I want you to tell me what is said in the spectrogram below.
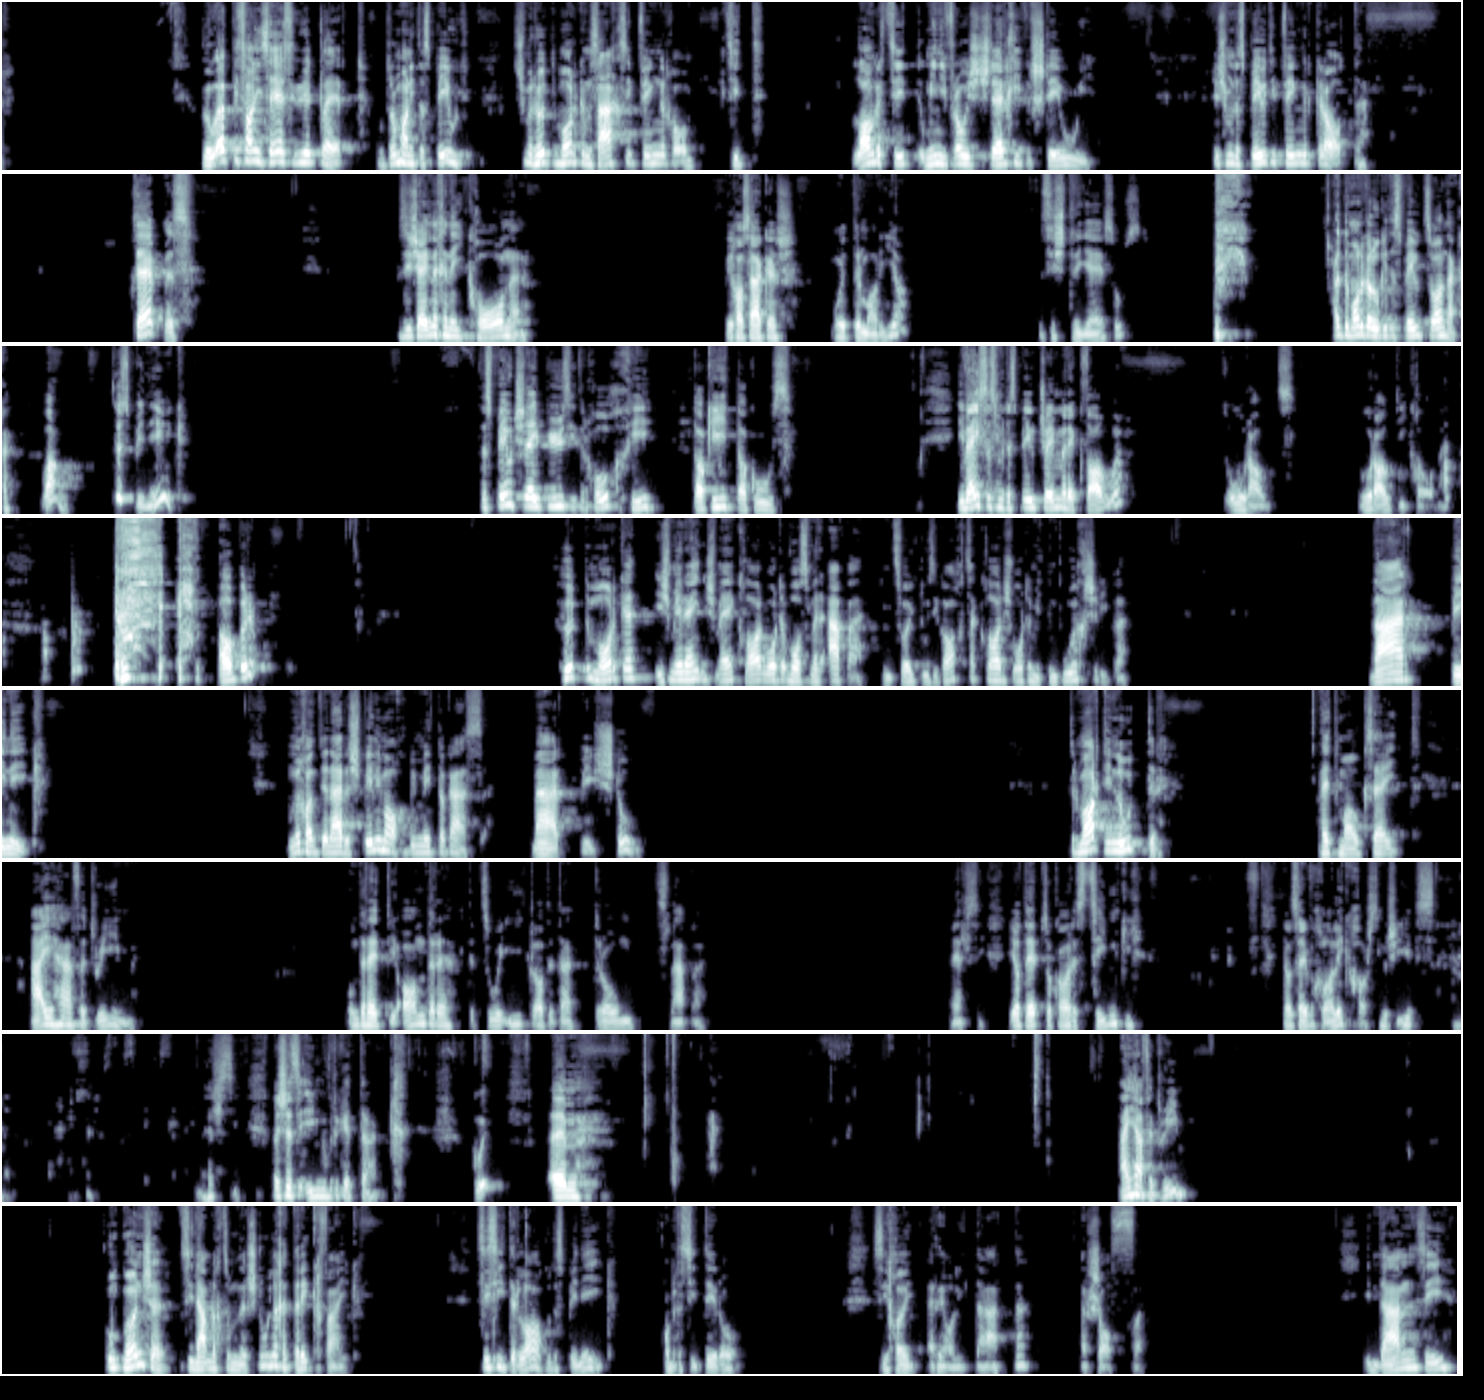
Weil etwas habe ich sehr früh gelernt. Und darum habe ich das Bild. Das ist mir heute Morgen um 6 Uhr in Finger gekommen. Seit langer Zeit. Und meine Frau ist die Stärke der Stille. Ist mir das Bild in die Finger geraten. Seht man es? Es ist eigentlich eine Ikone. Ich kann sagen, es ist Mutter Maria. Es ist der Jesus. Heute Morgen schaue ich das Bild so an und denke, wow, das bin ich. Das Bild steht bei uns in der Küche, Tag ein, Tag aus. Ich weiss, dass mir das Bild schon immer gefallen hat. Uralt. Uralte Ikone. Aber, heute Morgen ist mir eigentlich mehr klar geworden, was mir eben im 2018 klar ist worden mit dem Buchschreiben. Wer bin ich? Und wir könnten ja ein Spiel machen beim Mittagessen. Wer bist du? Der Martin Luther hat mal gesagt, I have a dream. Und er hat die anderen dazu eingeladen, diesen Traum zu leben. Merci. Ich habe dort sogar ein Zingi. Ich habe es einfach liegen, kannst du mir schiessen. Merci. Das ist ein Ingwergetränk. Gut. Ähm. I have a dream. Und die Menschen sind nämlich zu einem erstaunlichen Trick fähig. Sie sind in der Lage, und das bin ich, aber das seid ihr auch. Sie können Realitäten erschaffen. Indem sie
